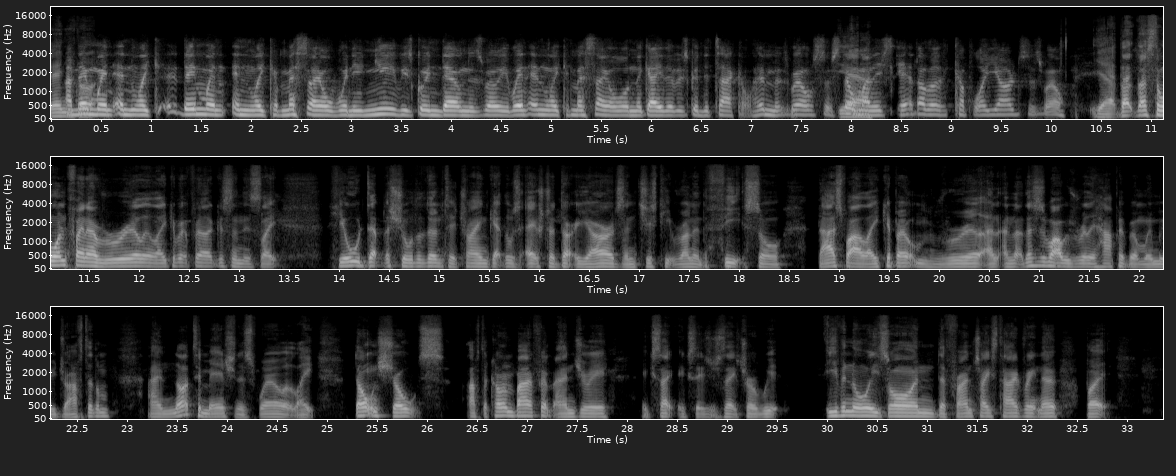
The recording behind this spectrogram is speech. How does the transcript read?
Then and then went in like then went in like a missile when he knew he was going down as well. He went in like a missile on the guy that was going to tackle him as well. So still yeah. managed to get another couple of yards as well. Yeah, that, that's the one thing I really like about Ferguson is like he'll dip the shoulder down to try and get those extra dirty yards and just keep running the feet. So that's what I like about him. Real and, and this is what I was really happy about when we drafted him. And not to mention as well, like Dalton Schultz, after coming back from injury, etc., etc., etc. We even though he's on the franchise tag right now, but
